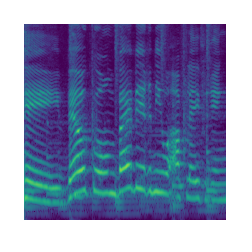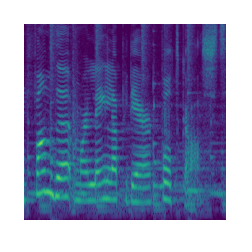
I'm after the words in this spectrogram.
Hey, welkom bij weer een nieuwe aflevering van de Marleen Lapidair podcast.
